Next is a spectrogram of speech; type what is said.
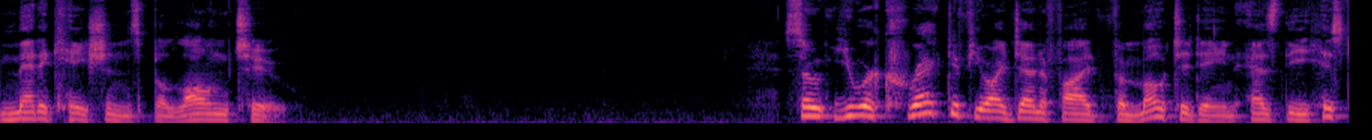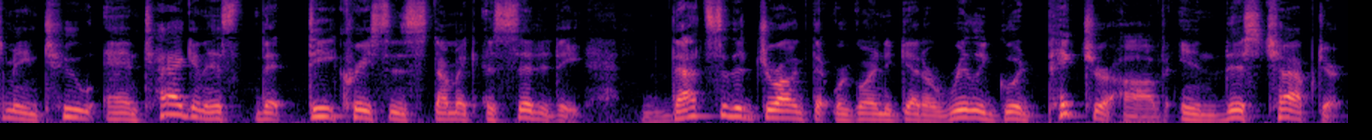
medications belong to. So you were correct if you identified famotidine as the histamine 2 antagonist that decreases stomach acidity. That's the drug that we're going to get a really good picture of in this chapter.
